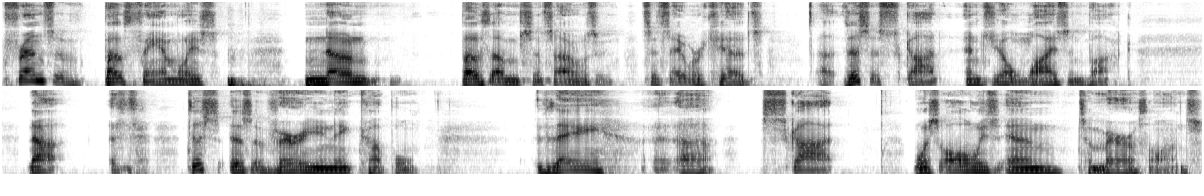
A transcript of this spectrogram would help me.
friends of both families, known both of them since I was since they were kids. Uh, this is Scott and Jill Weisenbach. Now, this is a very unique couple. They uh, Scott was always into marathons,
